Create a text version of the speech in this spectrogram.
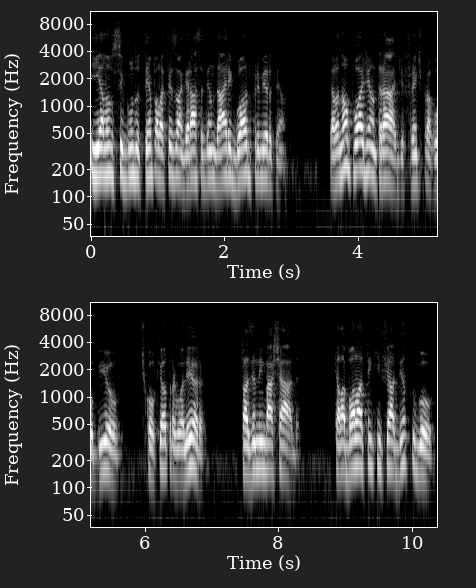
E ela no segundo tempo ela fez uma graça dentro da área igual do primeiro tempo. Ela não pode entrar de frente para Rubi ou de qualquer outra goleira fazendo embaixada. Aquela bola ela tem que enfiar dentro do gol.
